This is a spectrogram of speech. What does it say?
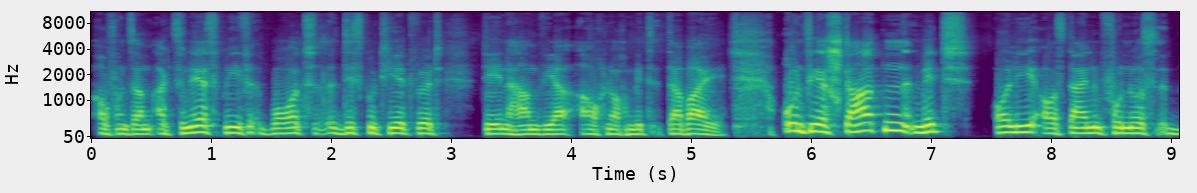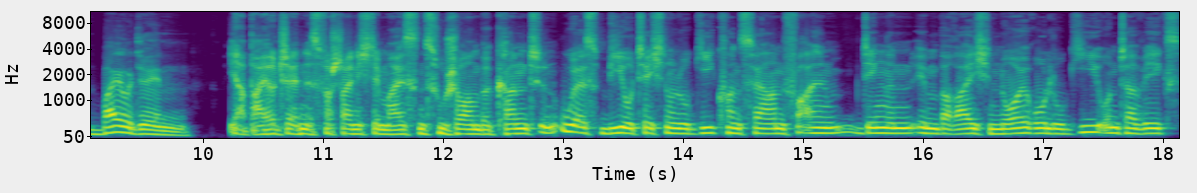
auf unserem Aktionärsbriefboard diskutiert wird, den haben wir auch noch mit dabei. Und wir starten mit Olli aus deinem Fundus Biogen. Ja, Biogen ist wahrscheinlich den meisten Zuschauern bekannt. Ein US-Biotechnologiekonzern, vor allen Dingen im Bereich Neurologie unterwegs.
